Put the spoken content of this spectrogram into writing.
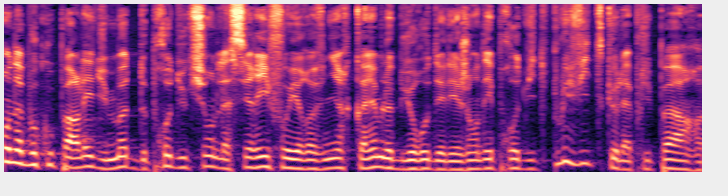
On a beaucoup parlé du mode de production de la série, il faut y revenir quand même. Le Bureau des légendes est produite plus vite que la plupart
